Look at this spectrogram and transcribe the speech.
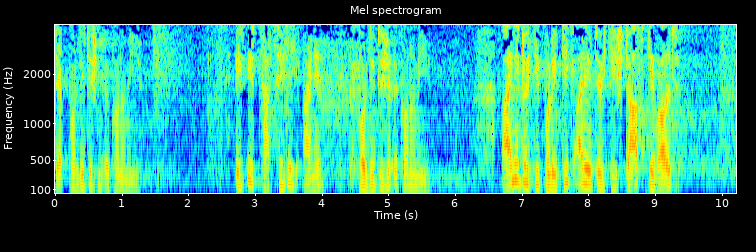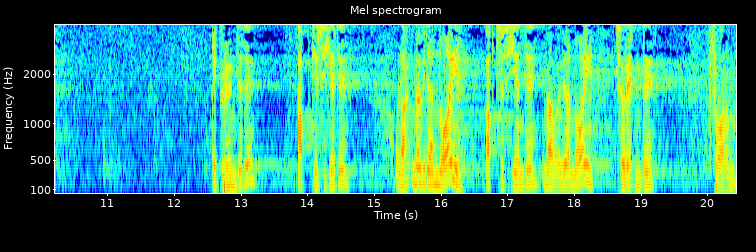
der politischen Ökonomie. Es ist tatsächlich eine politische Ökonomie. Eine durch die Politik, eine durch die Staatsgewalt begründete, abgesicherte und auch immer wieder neu abzusichernde, immer wieder neu zu rettende Form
